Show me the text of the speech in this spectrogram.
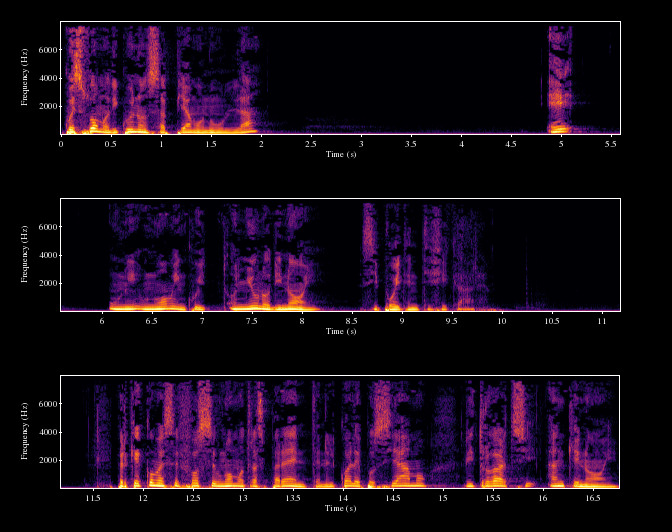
Quest'uomo di cui non sappiamo nulla è un, un uomo in cui ognuno di noi si può identificare perché è come se fosse un uomo trasparente nel quale possiamo ritrovarci anche noi.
